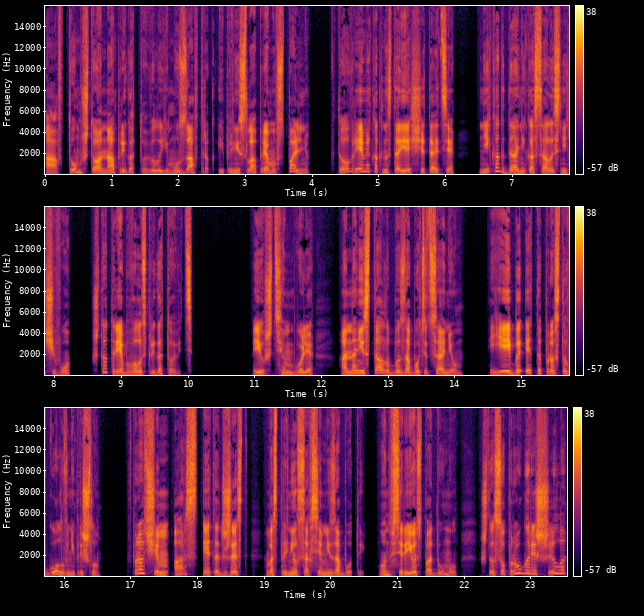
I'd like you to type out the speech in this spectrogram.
а в том, что она приготовила ему завтрак и принесла прямо в спальню, в то время как настоящая Татья никогда не касалась ничего, что требовалось приготовить. И уж тем более она не стала бы заботиться о нем. Ей бы это просто в голову не пришло. Впрочем, Арс этот жест воспринял совсем не заботой. Он всерьез подумал, что супруга решила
